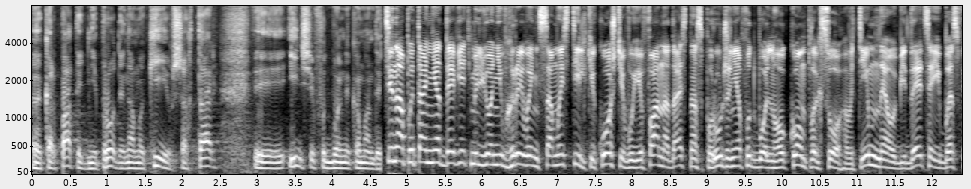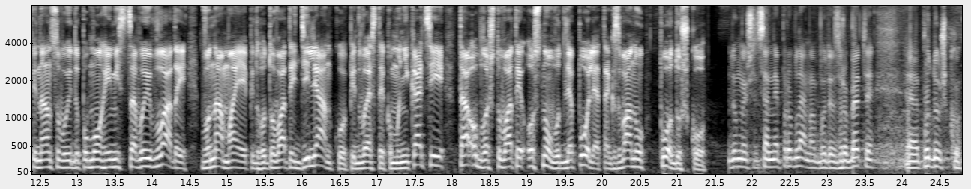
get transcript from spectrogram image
е, Карпати, Дніпро, Динамо Київ, Шахтар, е, інші футбольні команди. Ціна питання 9 мільйонів гривень. Саме стільки коштів УЄФА надасть на спорудження футбольного комплексу. Втім, не обійдеться і без фінансової допомоги місцевої влади. Вона має підготувати ділянку, підвести комунікації та облаштувати основу для поля, так звану подушку. Думаю, що це не проблема буде зробити е, подушку.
